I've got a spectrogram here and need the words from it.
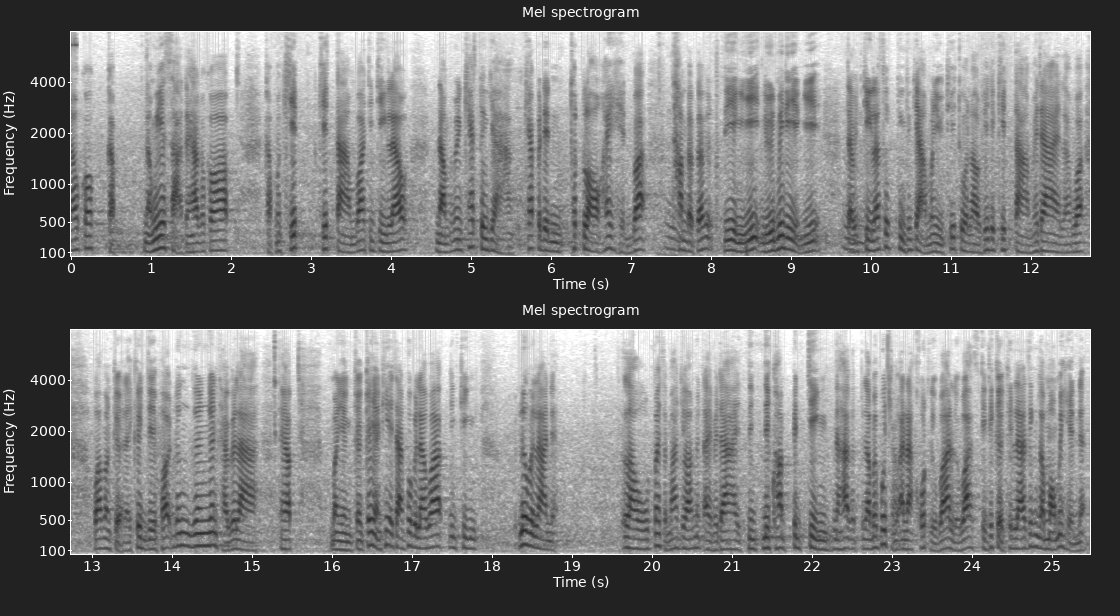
แล้วก็กับหนังวิทยาศาสตร์นะครับ แล้วก็กลับมาคิดคิดตามว่าจริง ๆ แล้วห นังมันเป็นแค่ตัวอย่าง แค่ประเด็นทดลองให้เห็นว่าทำแบบนั้นดีอย่างนี้ หรือไม่ดีอย่างนี้ แต่จริงๆแล้วทุกสิ่งทุกอย่างมันอยู่ที่ตัวเราที่จะคิดตามให้ได้แล้วว่าว่ามันเกิดอะไรขึ้นโดยเฉพาะเรื่องเงื่อนเงื่อนไขเวลานะครับมันอย่างก็อย่างที่อาจารย์พูดไปแล้วว่าจริง ๆ เรื่องเวลาเนี่ยเราไม่สามารถย้อนไปได้ในในความเป็นจริงนะครับเราไม่พูดถึงอนาคตหรือว่าหรือว่าสิ่งที่เกิดขึ้นแล้วซึ่งเรามองไม่เห็นเนี่ย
